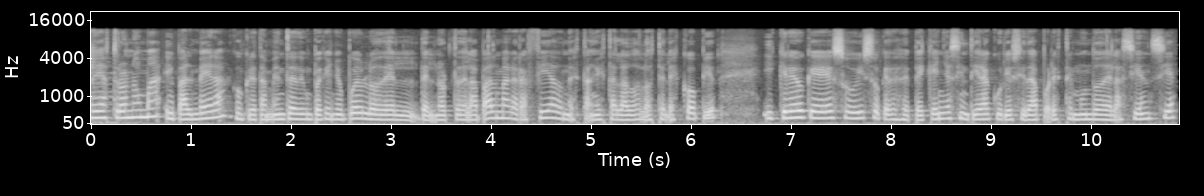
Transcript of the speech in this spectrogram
Soy astrónoma y palmera, concretamente de un pequeño pueblo del, norte de La Palma, Grafía, donde están instalados los telescopios, y creo que eso hizo que desde pequeña sintiera curiosidad por este mundo de la ciencia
